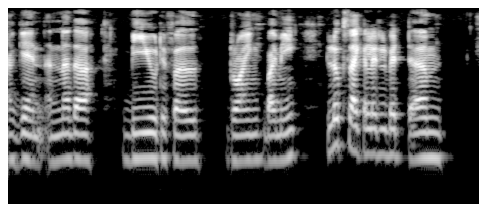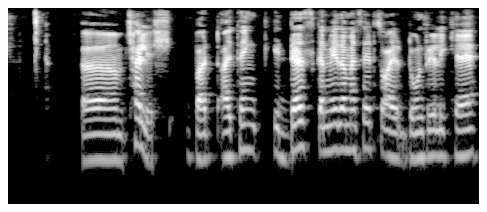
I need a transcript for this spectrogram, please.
Again another beautiful drawing by me. It looks like a little bit um, um, childish but I think it does convey the message so I don't really care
